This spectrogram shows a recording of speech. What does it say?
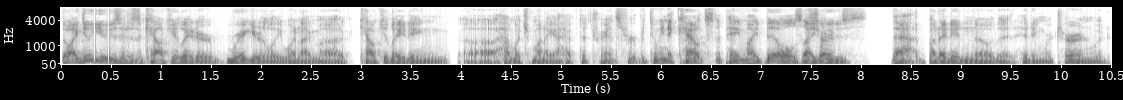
Though I do use it as a calculator regularly when I'm uh, calculating uh, how much money I have to transfer between accounts to pay my bills. I sure. use that, but I didn't know that hitting return would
